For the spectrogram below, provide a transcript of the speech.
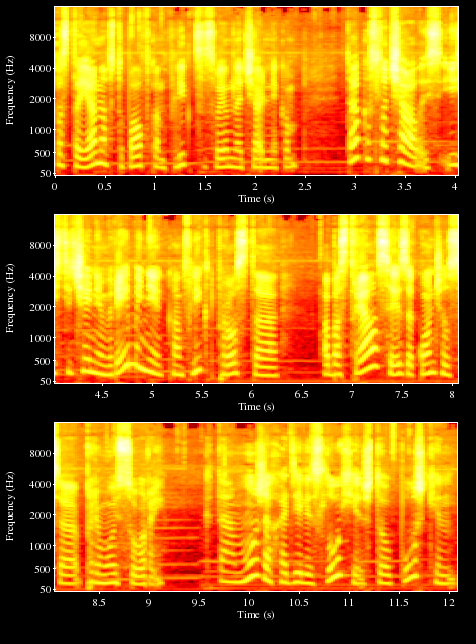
постоянно вступал в конфликт со своим начальником. Так и случалось, и с течением времени конфликт просто обострялся и закончился прямой ссорой. К тому же ходили слухи, что Пушкин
